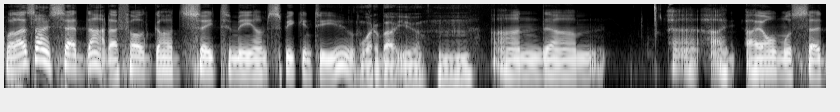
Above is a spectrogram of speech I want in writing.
well as i said that i felt god say to me i'm speaking to you What about you? hmm and um, uh, I, I almost said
